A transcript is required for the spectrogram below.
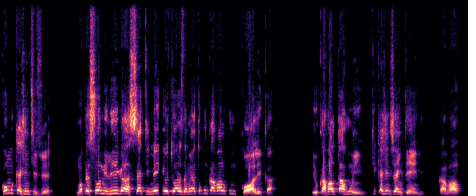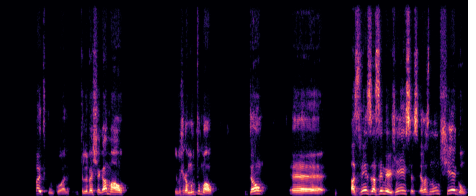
como que a gente vê? Uma pessoa me liga às sete e meia, oito horas da manhã, eu estou com um cavalo com cólica e o cavalo está ruim. O que, que a gente já entende? O cavalo com cólica, então ele vai chegar mal. Ele vai chegar muito mal. Então, é, às vezes as emergências elas não chegam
